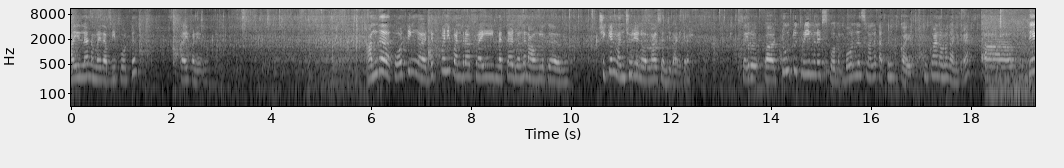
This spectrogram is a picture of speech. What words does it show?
ஆயிலில் நம்ம இதை அப்படியே போட்டு ஃப்ரை பண்ணிடலாம். அந்த கோட்டிங் டிப் பண்ணி பண்ணுற ஃப்ரை மெத்தட் வந்து நான் உங்களுக்கு சிக்கன் மஞ்சூரியன் ஒரு நாள் செஞ்சு காணிக்கிறேன் ஸோ ஒரு டூ டு த்ரீ மினிட்ஸ் போதும். போன்லெஸ்னால டக்குன்னு குக் ஆகிடும் குக் ஆனவொன்னே காணிக்கிறேன் இதே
